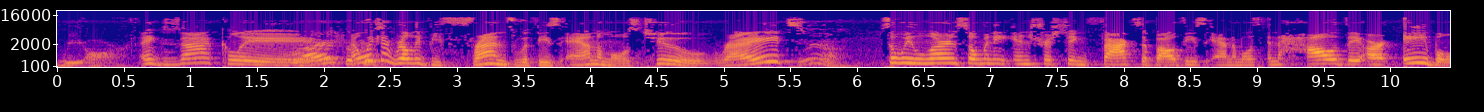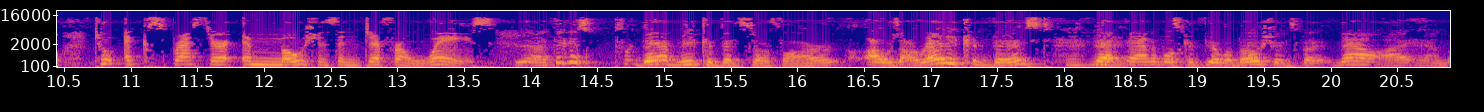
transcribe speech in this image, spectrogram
we are. Exactly. Right, And we can really be friends with these animals too, right? Yeah. So we learn so many interesting facts about these animals and how they are able to express their emotions in different ways. Yeah, I think it's they have me convinced so far. I was already convinced mm-hmm. that animals can feel emotions, but now I am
